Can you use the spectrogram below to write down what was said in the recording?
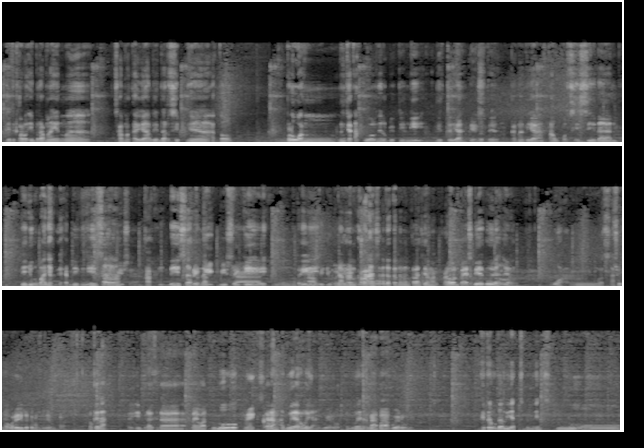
jadi kalau Ibra main mah sama kayak leadershipnya atau peluang mencetak golnya lebih tinggi gitu ya Yes. maksudnya karena dia tahu posisi dan dia juga banyak heading bisa Jadi bisa, kaki bisa free kick bisa, free kick hmm, ngeri tendangan keras ada tendangan keras yang keras lawan PSG itu ya yang wah ngesak shoot powernya juga termasuk yang keras. oke lah Ibra kita lewat dulu Next, sekarang Aguero ya Aguero. Aguero Kenapa Aguero? Nih? kita udah lihat sebenarnya sebelum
